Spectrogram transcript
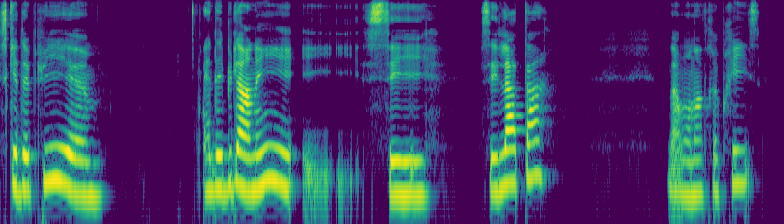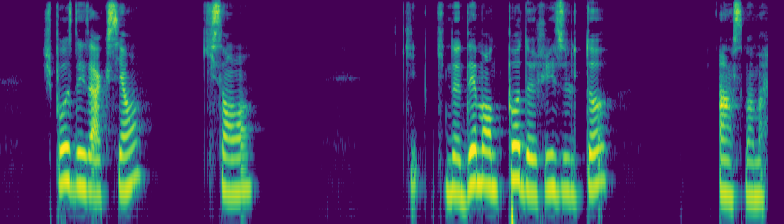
Parce que depuis euh, le début de l'année, c'est, latent dans mon entreprise. Je pose des actions qui sont. qui, ne démontrent pas de résultats en ce moment.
